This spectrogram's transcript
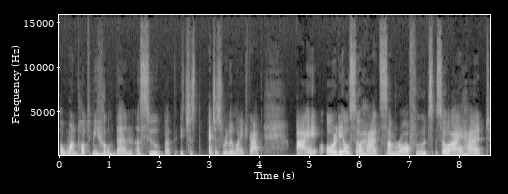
a one pot meal than a soup. But it's just I just really like that. I already also had some raw foods, so I had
